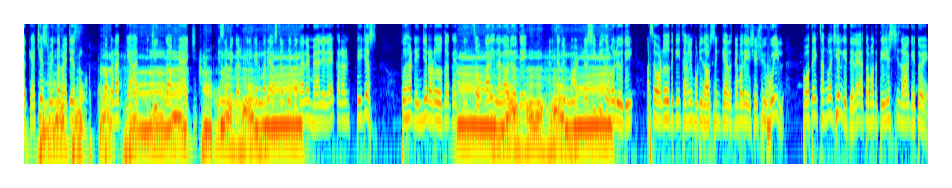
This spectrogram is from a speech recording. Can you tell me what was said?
कॅचेस विन द मॅचेस पकडा कॅच जिंका मॅच हे समीकरण क्रिकेटमध्ये असताना ते बघायला मिळालेलं आहे. कारण तेजस तो हा डेंजर वाटत होता. कारण तीन चौकारी लगावले होते. आणि चांगली पार्टनरशिपही जमवली होती. असं वाटत होतं की चांगली मोठी धावसंख्या रचण्यामध्ये यशस्वी होईल. तो मात्र एक चांगला झेल घेतलेला आहे. आता मात्र तेजसची जागा घेतोय.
